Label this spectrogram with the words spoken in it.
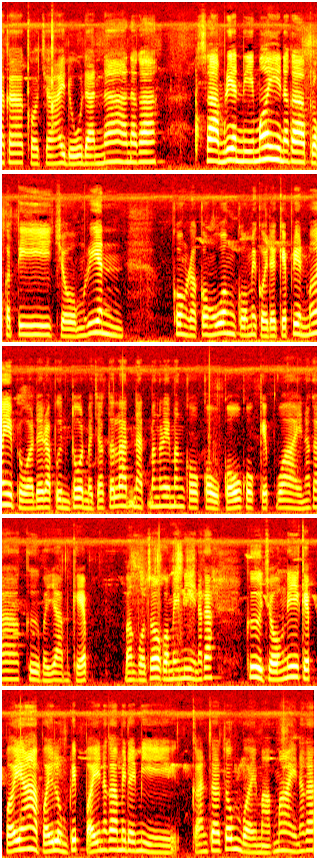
นะคะก็จะให้ดูด้านหน้านะคะสามเรียญนี้ไม่นะคะปกติจองเรียญกองรักองว่วงก็ไม่ค่อยได้เก็บเรียญไม่เพราะว่าได้รับอื่นโทษมาจากตลาดนัดมั่งอะไรมั่งก็เก่าเก่าก็เก็บไว้นะคะคือพยายามเก็บ บางปอโซก็ไม่มีนะคะ คือโจงนี่เก็บไปห้าไปลงคลิปไปนะคะ ไม่ได้มีการสะสมบ่อยมากมายนะคะ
